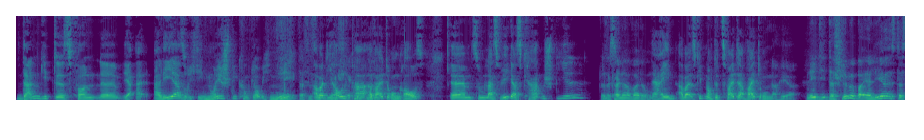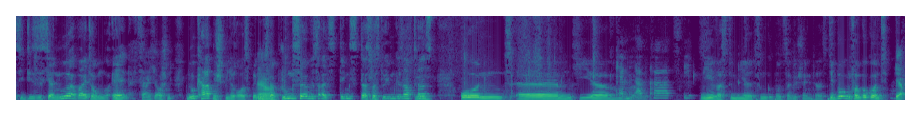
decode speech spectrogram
Dann gibt es von äh, ja, Alea so richtig ein neues Spiel kommt, glaube ich, nicht. Nee, das ist aber die hauen ein paar ne? Erweiterungen raus. Ähm, zum Las Vegas Kartenspiel. Das ist keine Erweiterung. Nein, aber es gibt noch eine zweite Erweiterung nachher. Nee, die, das Schlimme bei Alea ist, dass sie dieses Jahr nur Erweiterungen, äh, sage ich auch schon, nur Kartenspiele rausbringen. Ja. Und zwar Bloom Service als Dings, das, was du eben gesagt hast. Und ähm, hier. Camel Up Cards gibt's. Nee, was du mir zum Geburtstag geschenkt hast. Die Burgen von Burgund. Ja.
